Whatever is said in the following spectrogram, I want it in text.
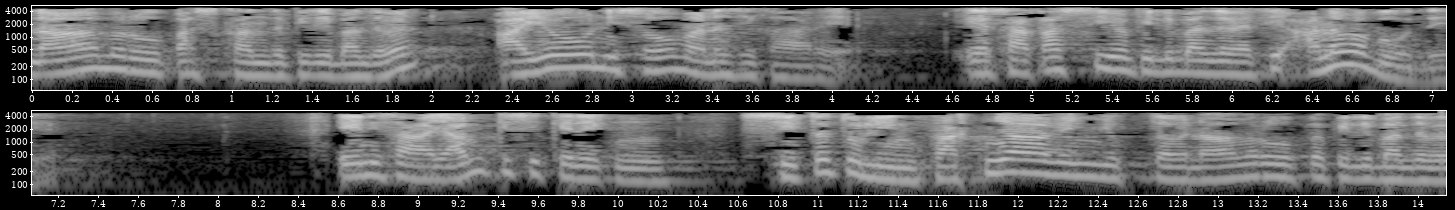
නාම රූපස්කන්ධ පිළිබඳව අයෝනිසෝ මනසිකාරය. ඒ සකස් වීම පිළිබඳව ඇති අනවබෝධය. ඒ නිසා යම් කිසි කෙනෙක් සිත තුළින් ප්‍රඥාවෙන් යුක්තව නාම රූප පිළිබඳව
